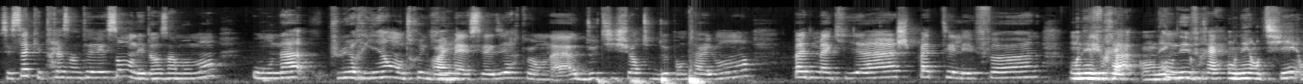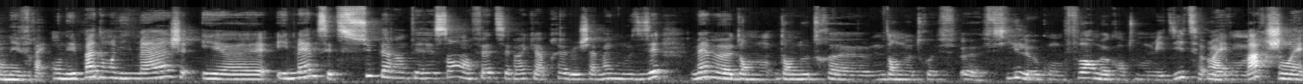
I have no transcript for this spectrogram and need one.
C'est ça qui est très intéressant. On est dans un moment où on n'a plus rien, entre guillemets. C'est-à-dire qu'on a deux t-shirts, deux pantalons, pas de maquillage, pas de téléphone. On est vrai, pas- on est, on est vrai. on est entier, on est vrai. On n'est pas dans l'image et, euh, et même c'est super intéressant en fait. C'est vrai qu'après le chaman nous disait, même euh, dans, dans notre, euh, dans notre euh, fil qu'on forme quand on médite, Ouais. qu'on marche, Ouais.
